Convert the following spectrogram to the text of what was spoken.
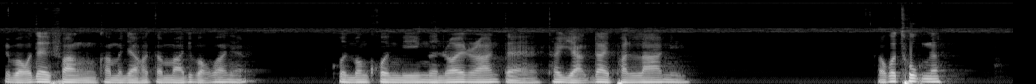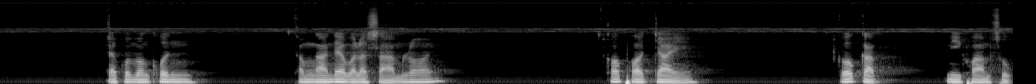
แกบอกว่าได้ฟังคำบรรยายของตมาที่บอกว่าเนี่ย คนบางคนมีเงินร้อยล้าน แต่ถ้าอยากได้พันล้านนี่เราก็ทุกข์นะ แต่คนบางคน ทำงานได้วันละสามร้อยเขาพอใจก็กลับมีความสุข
